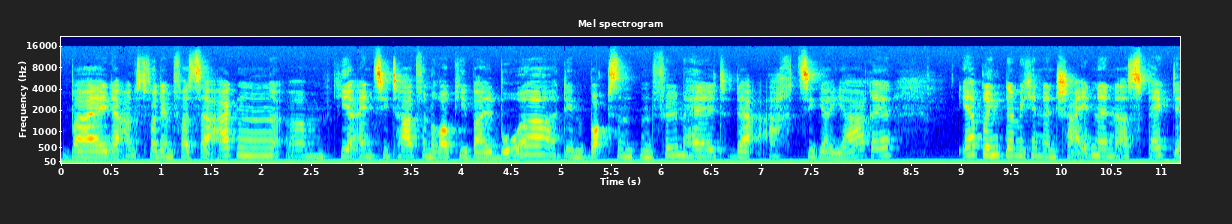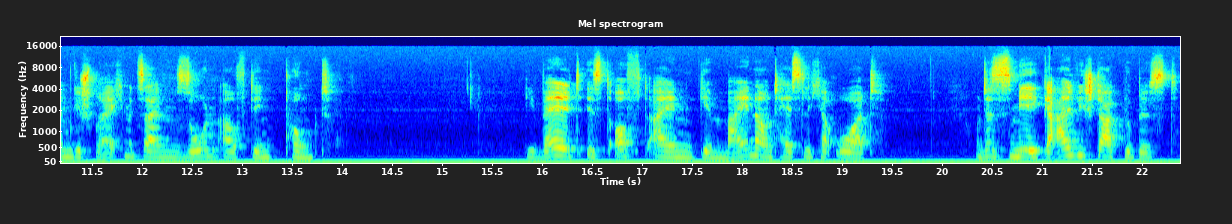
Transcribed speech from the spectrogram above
Bei der Angst vor dem Versagen, ähm, hier ein Zitat von Rocky Balboa, dem boxenden Filmheld der 80er Jahre. Er bringt nämlich einen entscheidenden Aspekt im Gespräch mit seinem Sohn auf den Punkt. Die Welt ist oft ein gemeiner und hässlicher Ort. Und es ist mir egal, wie stark du bist.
